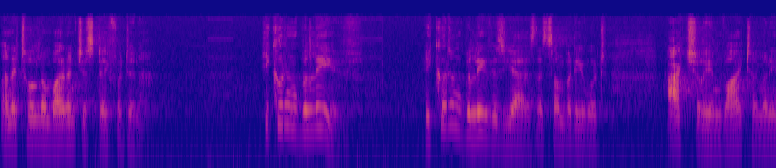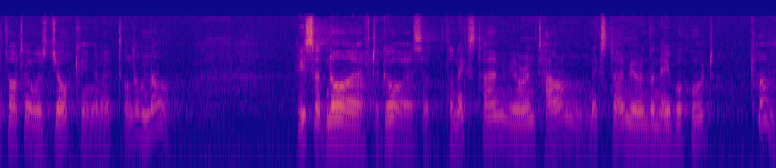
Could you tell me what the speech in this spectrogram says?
And I told him, Why don't you stay for dinner? He couldn't believe. He couldn't believe his ears that somebody would actually invite him. And he thought I was joking. And I told him, No. He said, No, I have to go. I said, The next time you're in town, next time you're in the neighborhood, come.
